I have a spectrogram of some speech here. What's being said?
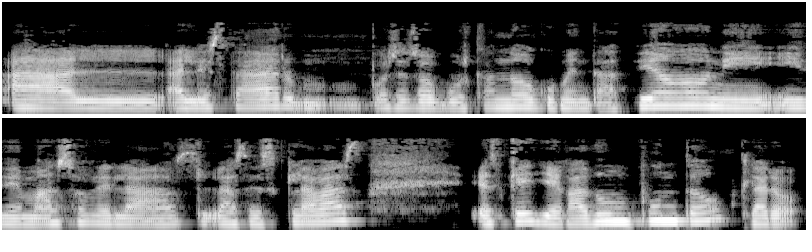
al, al estar, pues eso, buscando documentación y, y demás sobre las, las esclavas, es que llegado un punto, claro,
